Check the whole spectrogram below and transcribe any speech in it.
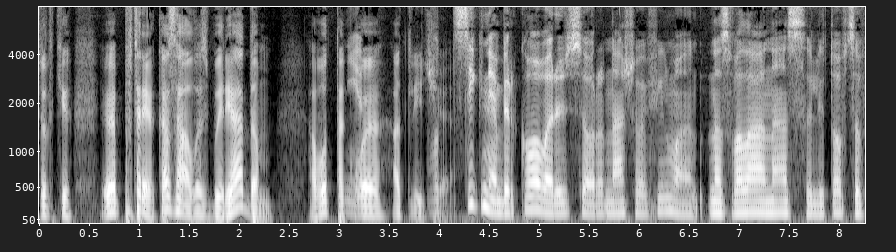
Все-таки, я повторяю, казалось бы, рядом, а вот такое Нет. отличие. Вот Сигния Беркова, режиссер нашего фильма, назвала нас, литовцев,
